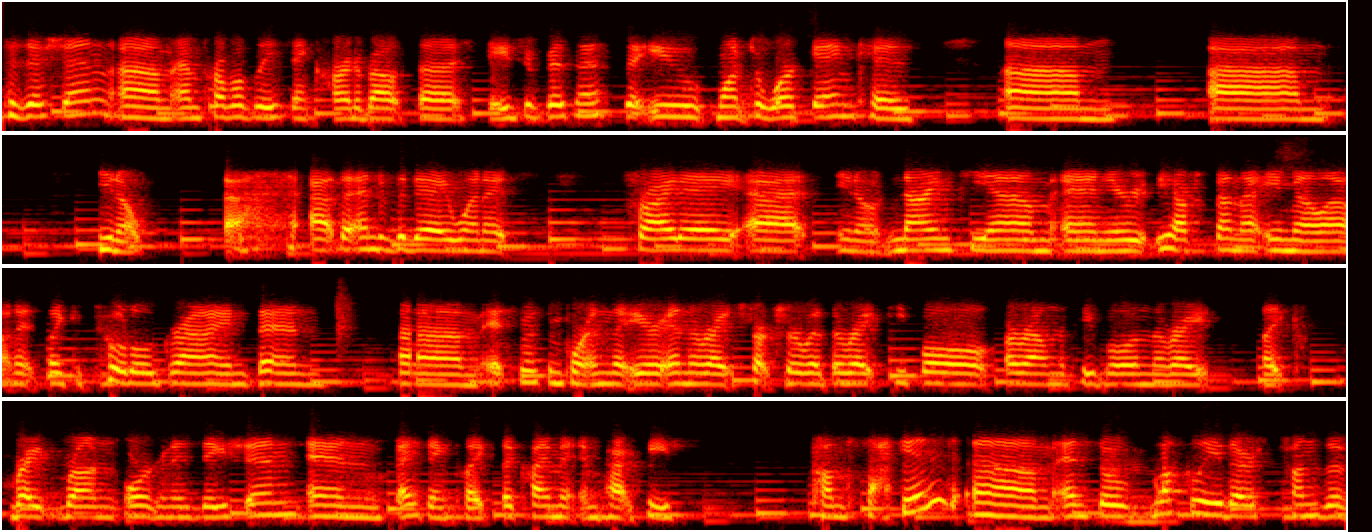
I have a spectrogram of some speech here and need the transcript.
position um, and probably think hard about the stage of business that you want to work in because um, um, you know at the end of the day when it's Friday at you know 9 p.m. and you you have to send that email out and it's like a total grind, then um, it's most important that you're in the right structure with the right people around the people in the right like right run organization. And I think like the climate impact piece comes second. Um, and so, luckily, there's tons of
